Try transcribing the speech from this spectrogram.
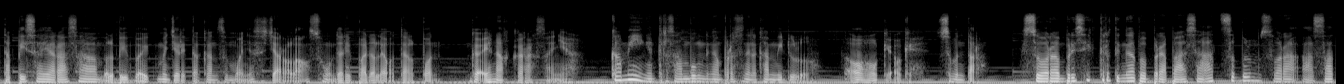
Tapi saya rasa lebih baik menceritakan semuanya secara langsung daripada lewat telepon. Gak enak rasanya. Kami ingin tersambung dengan personel kami dulu. Oh, oke okay, oke. Okay. Sebentar. Suara berisik terdengar beberapa saat sebelum suara A1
